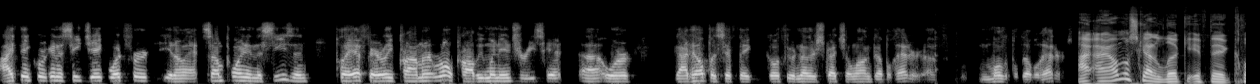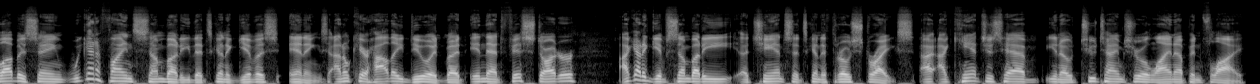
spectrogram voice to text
I think we're going to see Jake Woodford, you know, at some point in the season play a fairly prominent role, probably when injuries hit uh, or God help us if they go through another stretch of long doubleheader of multiple doubleheaders. I, I almost got to look if the club is saying we got to find somebody that's going to give us innings. I don't care how they do it, but in that fifth starter, I got to give somebody a chance that's going to throw strikes. I, I, can't just have, you know, two times through a lineup and fly.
